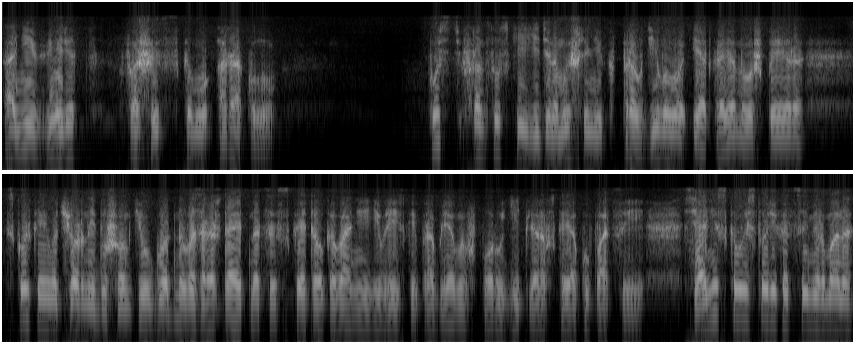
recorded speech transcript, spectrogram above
Они верят фашистскому оракулу. Пусть французский единомышленник правдивого и откровенного Шпеера, сколько его черной душонки угодно возрождает нацистское толкование еврейской проблемы в пору гитлеровской оккупации, сионистского историка Циммермана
